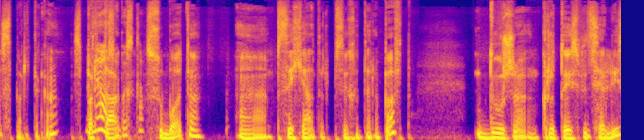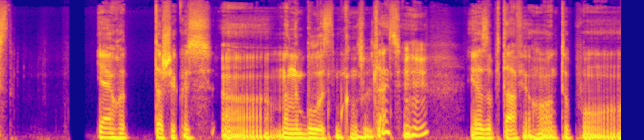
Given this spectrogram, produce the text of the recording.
Спартака? Спартак, субота, психіатр, психотерапевт, дуже крутий спеціаліст. Я його теж якось в мене були з ним консультації. Uh-huh. Я запитав його, типу,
